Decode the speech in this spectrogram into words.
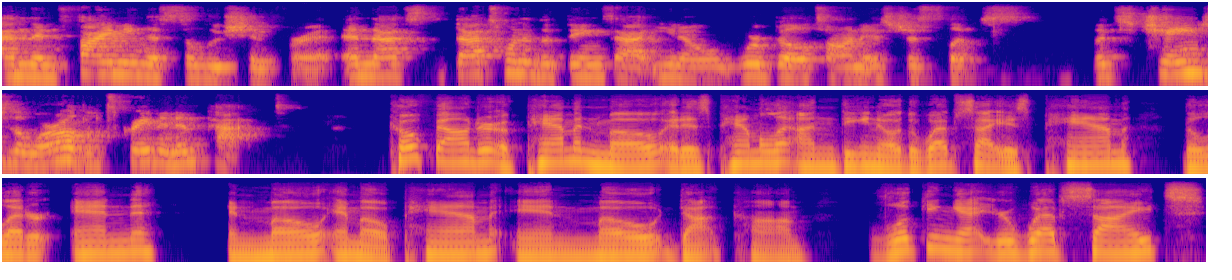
and then finding a solution for it. And that's that's one of the things that you know we're built on is just let's let's change the world. Let's create an impact co-founder of Pam and Mo. It is Pamela Andino. The website is Pam, the letter N, and Mo, M-O, pamandmo.com. Looking at your website,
